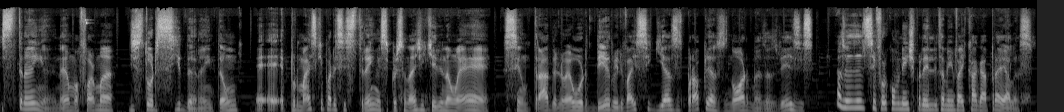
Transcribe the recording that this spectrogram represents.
estranha, né? Uma forma distorcida, né? Então, é, é, é, por mais que pareça estranho, esse personagem que ele não é centrado, ele não é ordeiro, ele vai seguir as próprias normas às vezes, às vezes, se for conveniente para ele, ele também vai cagar para elas.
